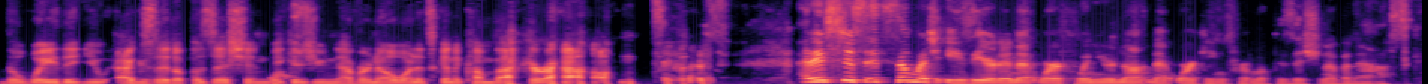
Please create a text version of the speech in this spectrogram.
the way that you exit a position yes. because you never know when it's going to come back around. And it's just it's so much easier to network when you're not networking from a position of an ask.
